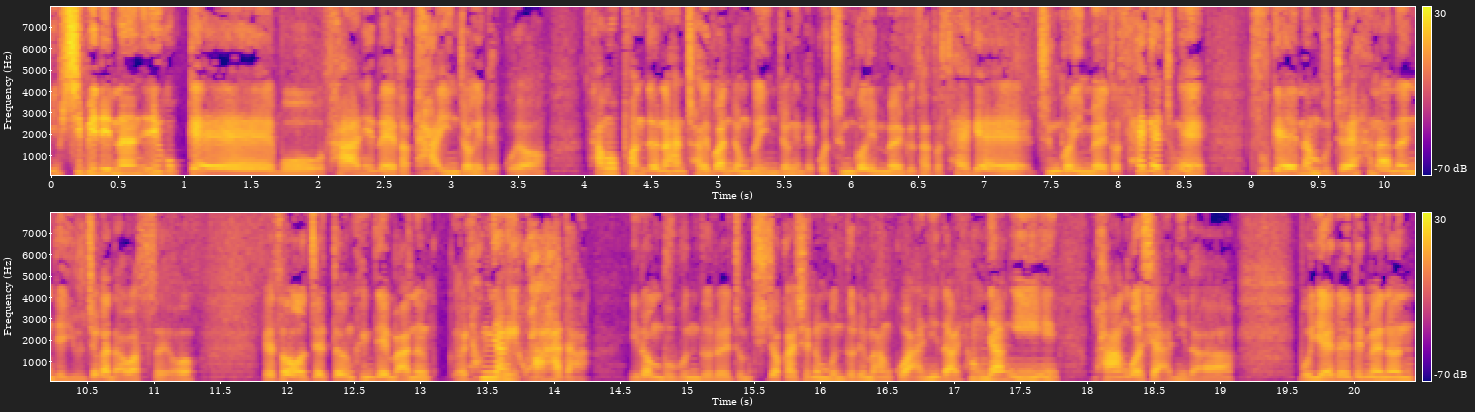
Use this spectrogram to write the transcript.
입시 비리는 7개 뭐 사안에 대해서 다 인정이 됐고요. 사모펀드는 한 절반 정도 인정이 됐고 증거인멸 교사도 3개, 증거인멸도 3개 중에 2개는 무죄, 하나는 이제 유죄가 나왔어요. 그래서 어쨌든 굉장히 많은 형량이 과하다. 이런 부분들을 좀 지적하시는 분들이 많고 아니다. 형량이 과한 것이 아니다. 뭐 예를 들면은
